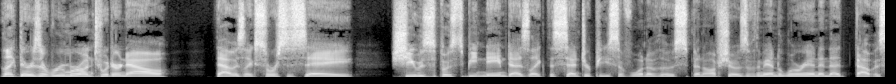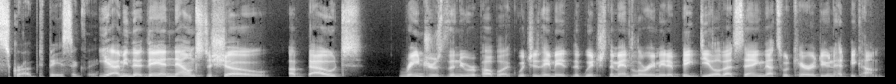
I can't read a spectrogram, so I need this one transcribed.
Like there is a rumor on Twitter now that was like sources say she was supposed to be named as like the centerpiece of one of those spin-off shows of The Mandalorian and that that was scrubbed basically. Yeah, I mean, they, they announced a show about Rangers of the New Republic, which is they made, which the Mandalorian made a big deal about saying that's what Cara Dune had become.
